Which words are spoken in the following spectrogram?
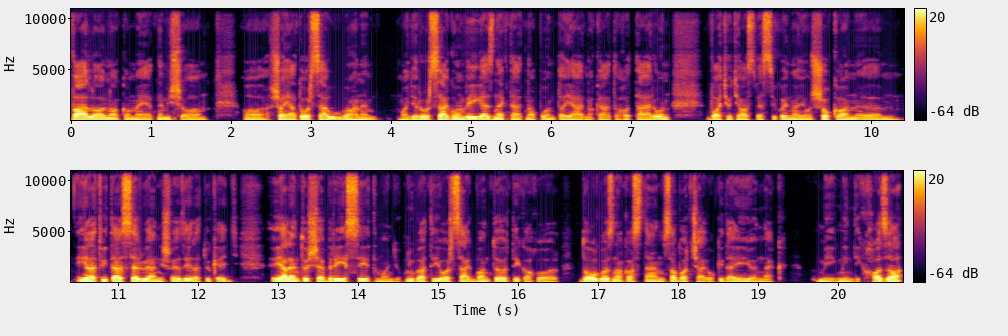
vállalnak, amelyet nem is a, a saját országukban, hanem Magyarországon végeznek, tehát naponta járnak át a határon, vagy hogyha azt vesszük, hogy nagyon sokan életvitelszerűen is, vagy az életük egy jelentősebb részét mondjuk nyugati országban töltik, ahol dolgoznak, aztán szabadságok idején jönnek még mindig haza,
